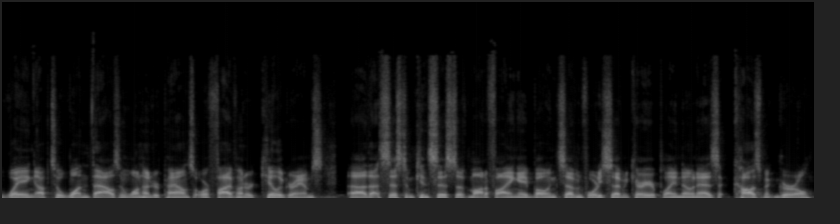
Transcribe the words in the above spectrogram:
weighing up to 1,100 pounds or 500 kilograms. Uh, that system consists of modifying a Boeing 747 carrier plane known as Cosmic Girl.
